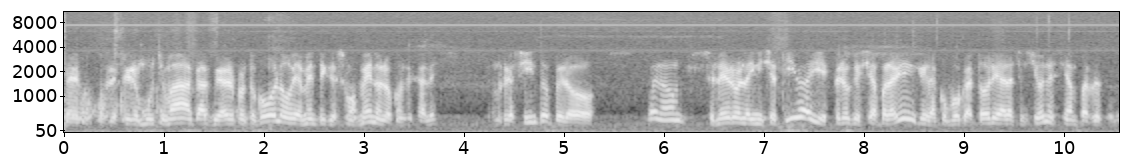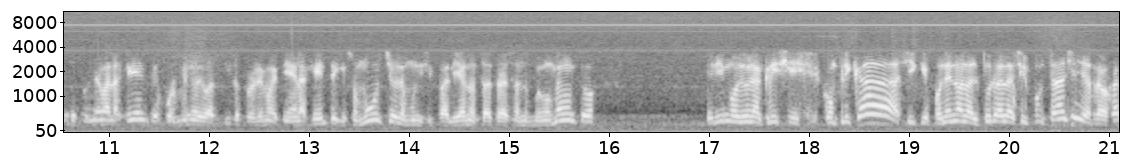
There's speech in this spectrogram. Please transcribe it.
me prefiero mucho más acá cuidar el protocolo, obviamente que somos menos los concejales en un recinto, pero bueno, celebro la iniciativa y espero que sea para bien, que la convocatoria de las sesiones sean para resolver los problemas de la gente, por menos debatir los problemas que tiene la gente, que son muchos, la municipalidad no está atravesando un buen momento. Venimos de una crisis complicada, así que ponernos a la altura de las circunstancias y a trabajar.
